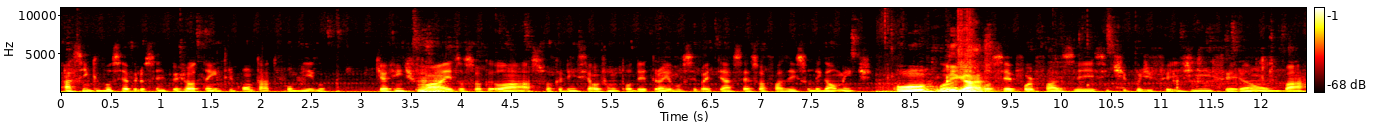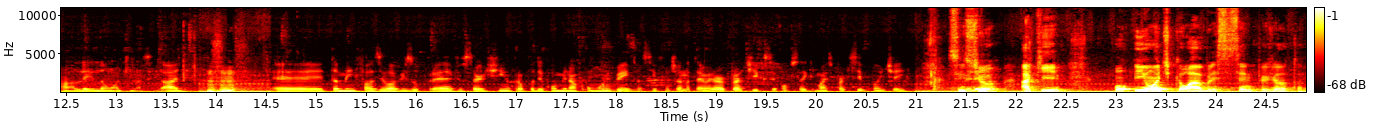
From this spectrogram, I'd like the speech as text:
Assim que você abrir o CNPJ, entre em contato comigo, que a gente Uhum. faz a, sua, a sua credencial junto ao Detran e você vai ter acesso a fazer isso legalmente. Oh, Quando obrigado. você for fazer esse tipo de, fe- de feirão barra leilão aqui na cidade, Uhum. é, também fazer o aviso prévio certinho para poder combinar com um evento, assim funciona até melhor pra ti que você consegue mais participante aí. Sim, Beleza? senhor. Aqui. O- E onde que eu abro esse CNPJ?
